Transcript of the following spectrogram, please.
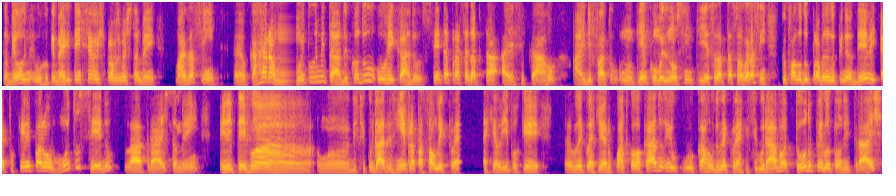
Também o Huckenberg tem seus problemas também. Mas, assim, é, o carro era muito limitado. E quando o Ricardo senta para se adaptar a esse carro, Aí, de fato, não tinha como ele não sentir essa adaptação. Agora, sim, tu falou do problema do pneu dele, é porque ele parou muito cedo lá atrás também. Ele teve uma, uma dificuldadezinha para passar o Leclerc ali, porque o Leclerc era o quarto colocado e o, o carro do Leclerc segurava todo o pelotão de trás.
